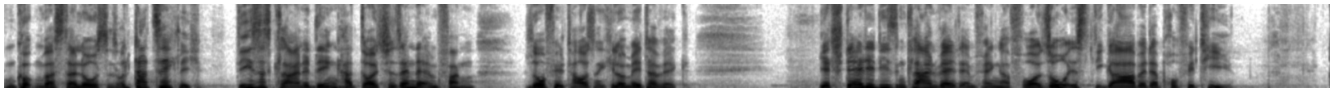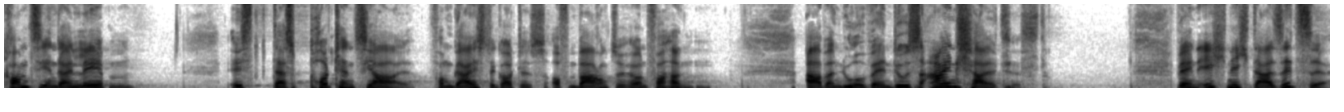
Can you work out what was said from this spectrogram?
und gucken, was da los ist. Und tatsächlich, dieses kleine Ding hat deutsche Sender empfangen so viel tausende Kilometer weg. Jetzt stell dir diesen kleinen Weltempfänger vor, so ist die Gabe der Prophetie. Kommt sie in dein Leben, ist das Potenzial vom Geiste Gottes, Offenbarung zu hören, vorhanden. Aber nur wenn du es einschaltest. Wenn ich nicht da sitze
